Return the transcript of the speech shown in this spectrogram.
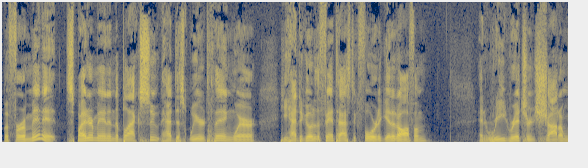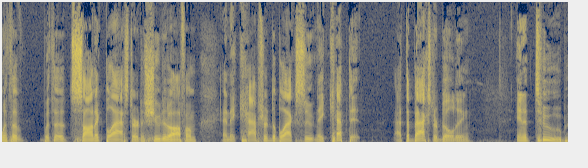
But for a minute, Spider-Man in the black suit had this weird thing where he had to go to the Fantastic Four to get it off him, and Reed Richards shot him with a with a sonic blaster to shoot it off him, and they captured the black suit and they kept it at the Baxter Building in a tube,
